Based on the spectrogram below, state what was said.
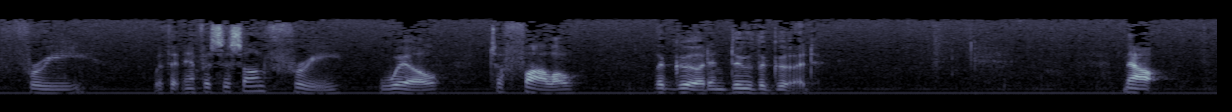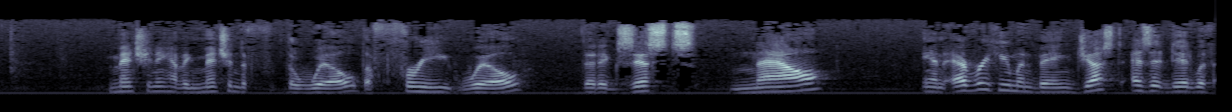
free, with an emphasis on free, will to follow the good and do the good. Now, mentioning, having mentioned the, the will, the free will that exists now in every human being, just as it did with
